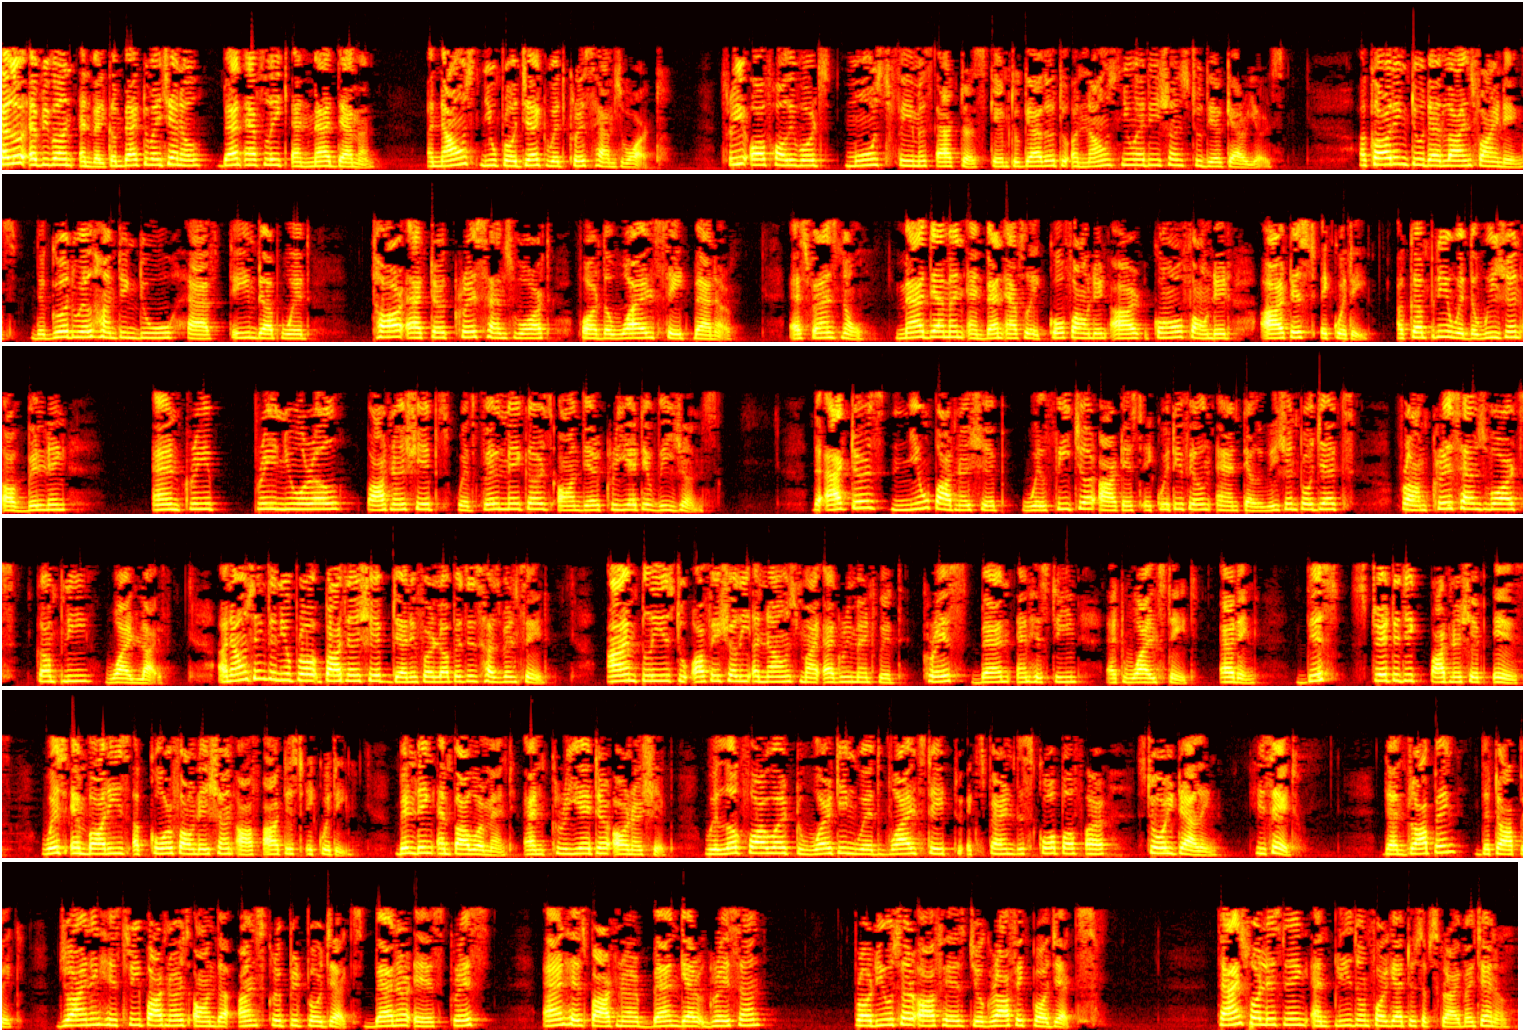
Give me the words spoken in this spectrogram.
Hello everyone and welcome back to my channel. Ben Affleck and Matt Damon announced new project with Chris Hemsworth. Three of Hollywood's most famous actors came together to announce new additions to their careers. According to Deadline's findings, the Good Will Hunting duo have teamed up with Thor actor Chris Hemsworth for the Wild State banner. As fans know, Matt Damon and Ben Affleck co-founded, art, co-founded Artist Equity, a company with the vision of building entrepreneurial partnerships with filmmakers on their creative visions. The actors' new partnership will feature artist equity film and television projects from Chris Hemsworth's company Wildlife. Announcing the new partnership, Jennifer Lopez's husband said, I'm pleased to officially announce my agreement with Chris, Ben and his team at Wild State, adding, this strategic partnership is, which embodies a core foundation of artist equity, building empowerment and creator ownership we look forward to working with Wild State to expand the scope of our storytelling, he said. Then dropping the topic, joining his three partners on the unscripted projects. Banner is Chris and his partner Ben Grayson, producer of his geographic projects. Thanks for listening and please don't forget to subscribe my channel.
